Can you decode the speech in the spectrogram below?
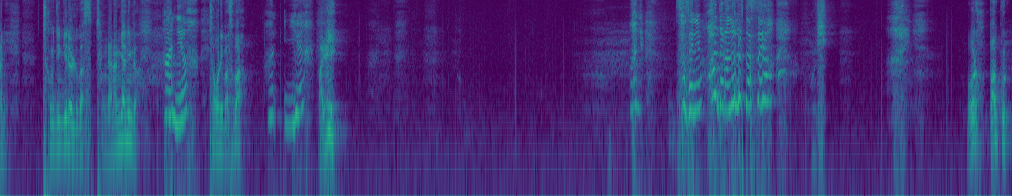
아니 청진기를 누가 장난한 게 아닌가? 아니요. 저고리 벗어봐. 아, 예? 빨리. 선생님, 환자가 눈을 떴어요. 오이씨. 뭐라 빠꾼.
